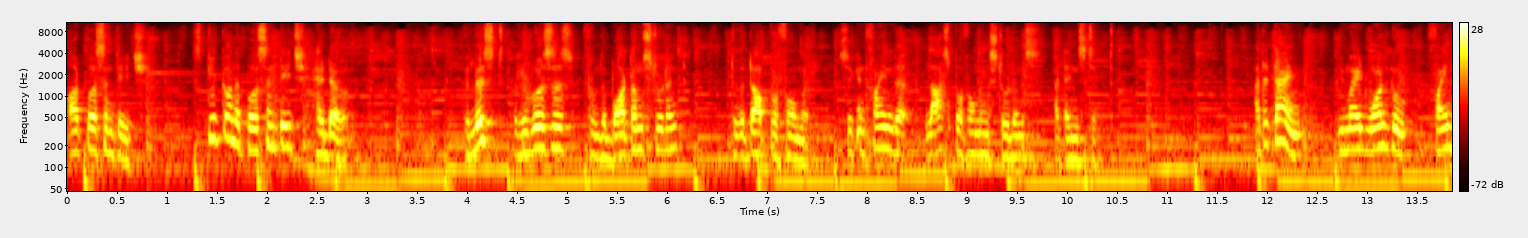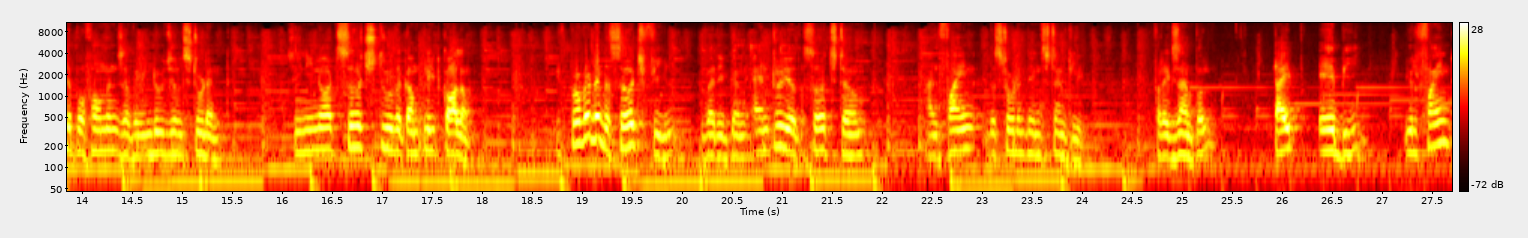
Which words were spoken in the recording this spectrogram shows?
or percentage. Just click on the percentage header. The list reverses from the bottom student to the top performer. So you can find the last performing students at an instant. At a time, you might want to find the performance of an individual student. So you need not search through the complete column. We've provided a search field where you can enter your search term and find the student instantly. For example, type AB, you'll find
